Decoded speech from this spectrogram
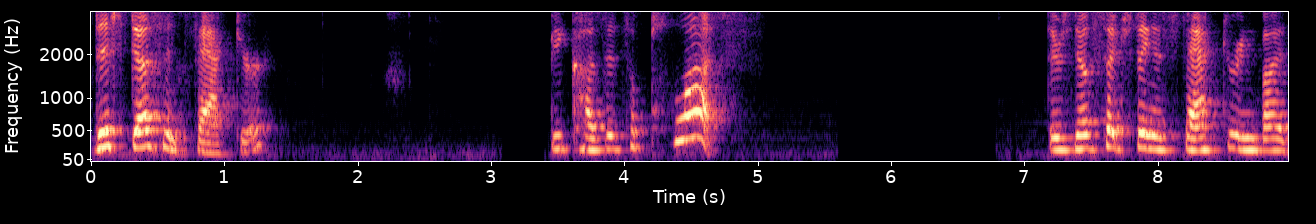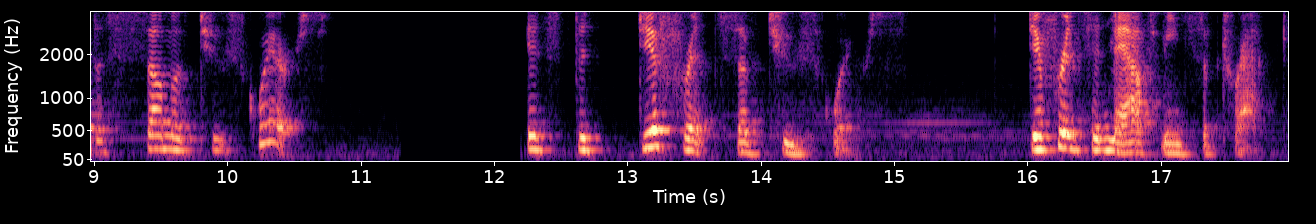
This doesn't factor because it's a plus. There's no such thing as factoring by the sum of two squares. It's the difference of two squares. Difference in math means subtract.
